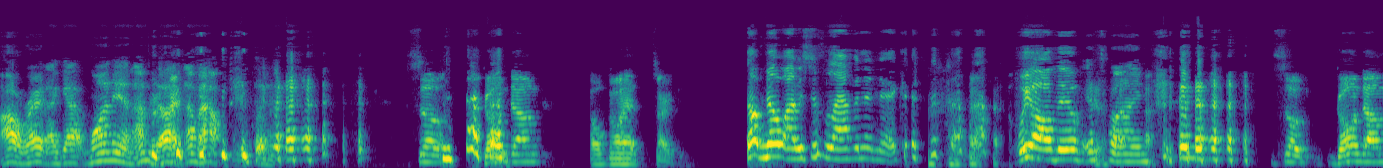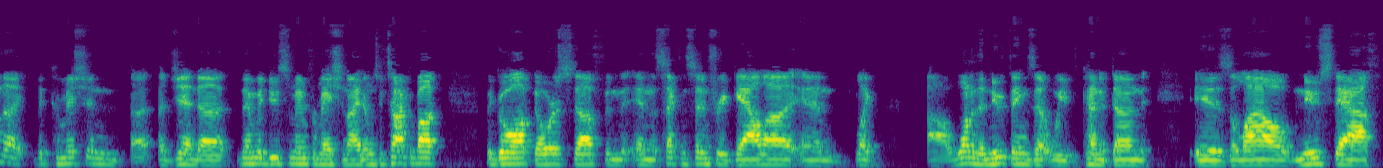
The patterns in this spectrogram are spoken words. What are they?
All right, I got one in. I'm done. I'm out. so going down. Oh, go ahead. Sorry. Oh no, I was just laughing at Nick. we all do. It's fine. so going down the the commission uh, agenda, then we do some information items. We talk about the go outdoors stuff and and the second century gala and like uh, one of the new things that we've kind of done is allow new staff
